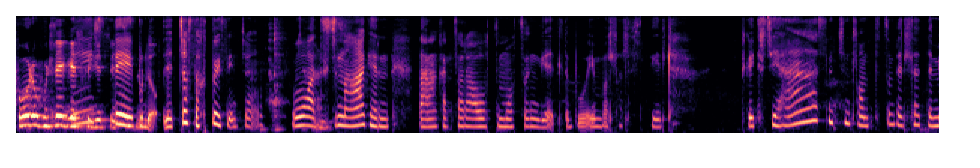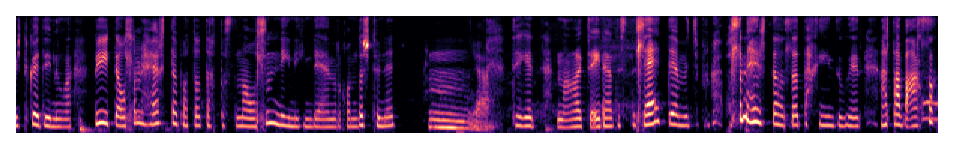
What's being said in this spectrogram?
хөөрө хүлээгээл тэгээд Тэ бүр яжаас огтгүй байсан юм чинь. Уугаа тэр чинь нааг харин дараа ганцаараа ууцсан мууцсан гэдэг бүү юм болол байсан. Тэгэл тэгээ тэр чи яасан чинь л гомдсон байлаа да мэдгүй дээ нөгөө би тэ улам хайртай бодоод байх тусмаа улам нэг нэгэндээ амар гомдож түнээд. Тэгээд нааг загнаад өстө лайтай юм чи улам хайртай болоод ахын зүгээр. Алга багсах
